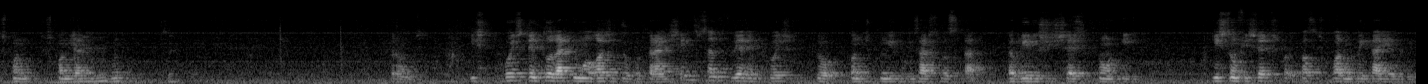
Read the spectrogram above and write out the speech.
Respondi, respondi à uhum. pergunta? Sim. Pronto. Isto depois tem toda aqui uma lógica por trás. Isto é interessante verem depois, quando disponibilizar a sua cidade, abrir os ficheiros que estão aqui. Isto são ficheiros que vocês podem clicar e abrir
